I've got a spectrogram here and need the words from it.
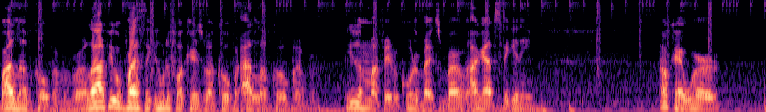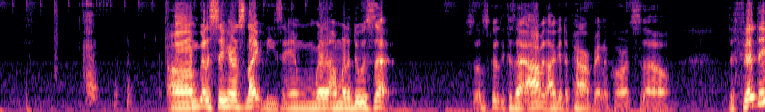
But I love Culpepper, bro. A lot of people probably think, who the fuck cares about Culpepper? I love Culpepper. He's one of my favorite quarterbacks, bro. I got to get him. Okay, word. Uh, I'm gonna sit here and snipe these, and I'm gonna, I'm gonna do a set. So it's good because I, I I get the power banner card. So the 50,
